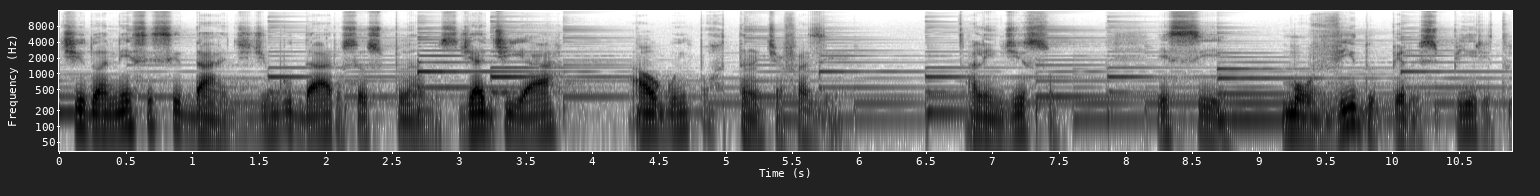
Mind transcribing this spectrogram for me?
tido a necessidade de mudar os seus planos, de adiar algo importante a fazer. Além disso, esse movido pelo Espírito,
